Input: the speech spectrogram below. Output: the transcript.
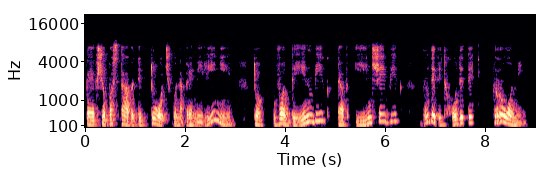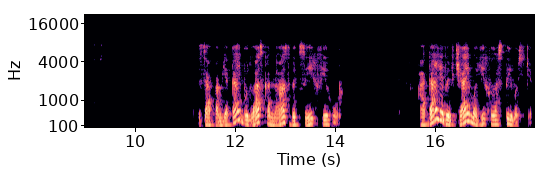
Та якщо поставити точку на прямій лінії, то в один бік та в інший бік буде відходити промінь. Запам'ятай, будь ласка, назви цих фігур. А далі вивчаємо їх властивості.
